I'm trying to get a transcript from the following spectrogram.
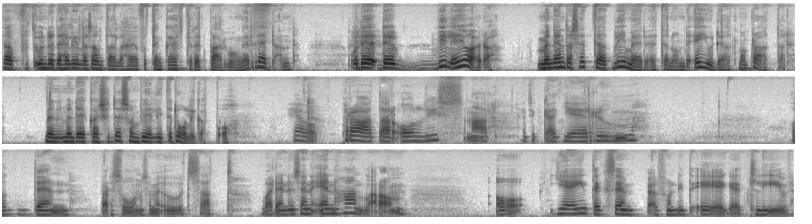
Jag fått, under det här lilla samtalet har jag fått tänka efter ett par gånger redan. Och det, det vill jag göra. Men enda sättet att bli medveten om det är ju det att man pratar. Men, men det är kanske det som vi är lite dåliga på. Ja, pratar och lyssnar. Jag tycker att ge rum åt den person som är utsatt vad det nu sen än handlar om. Och ge inte exempel från ditt eget liv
